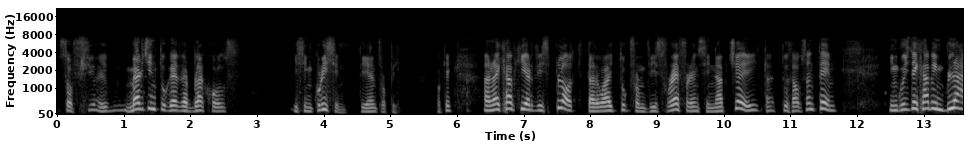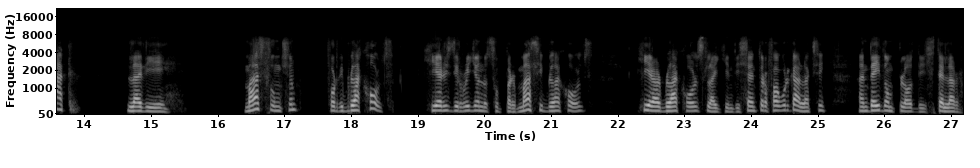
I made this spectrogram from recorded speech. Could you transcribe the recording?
So uh, merging together black holes is increasing the entropy, okay? And I have here this plot that I took from this reference in APJ 2010, in which they have in black like the mass function for the black holes. Here is the region of supermassive black holes. Here are black holes like in the center of our galaxy, and they don't plot the stellar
